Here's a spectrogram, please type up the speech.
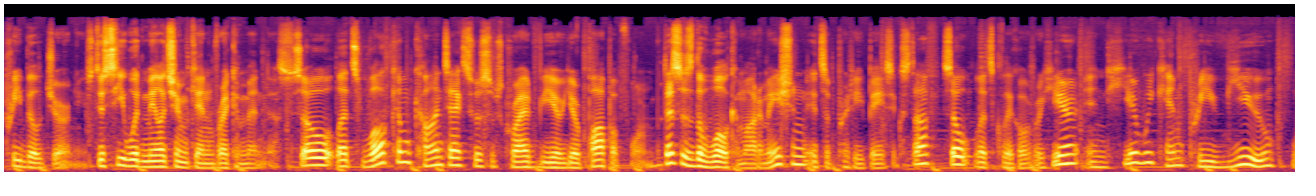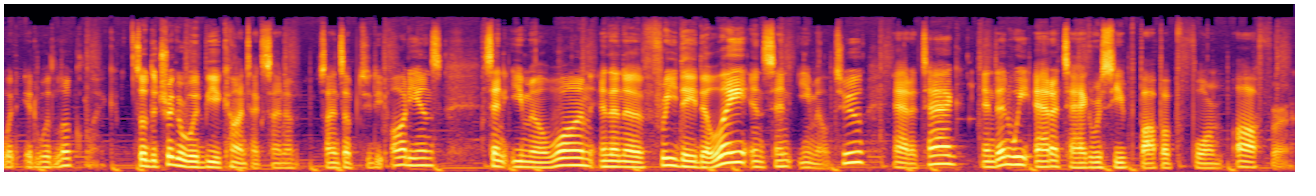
pre-built journeys to see what MailChimp can recommend us. So let's welcome contacts who subscribed via your pop-up form. This is the welcome automation. It's a pretty basic stuff. So let's click over here and here we can preview what it would look like. So the trigger would be a contact sign up, signs up to the audience, send email one, and then a three day delay and send email two, add a tag, and then we add a tag received pop-up form offer.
